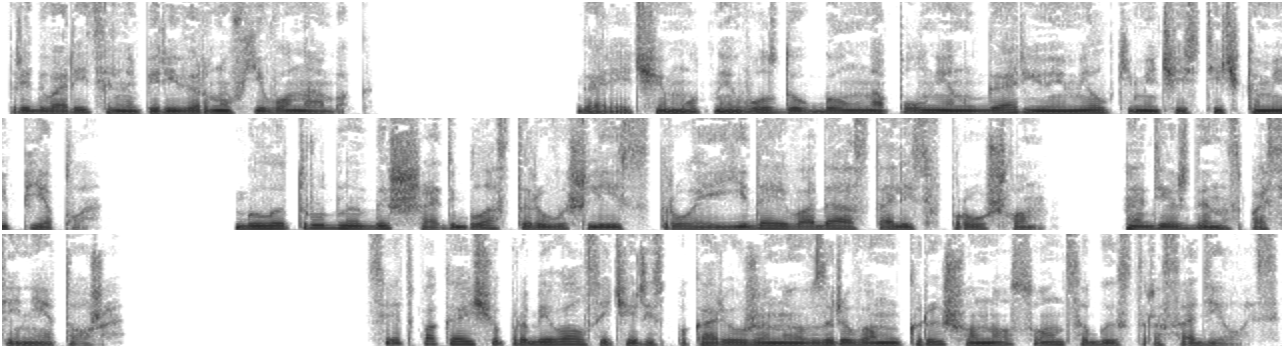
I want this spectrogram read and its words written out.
предварительно перевернув его на бок. Горячий мутный воздух был наполнен гарью и мелкими частичками пепла. Было трудно дышать, бластеры вышли из строя, еда и вода остались в прошлом, надежды на спасение тоже. Свет пока еще пробивался через покорёженную взрывом крышу, но солнце быстро садилось.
